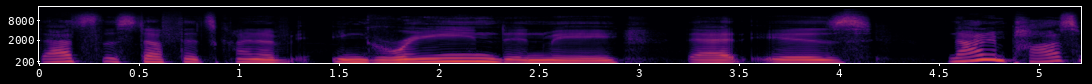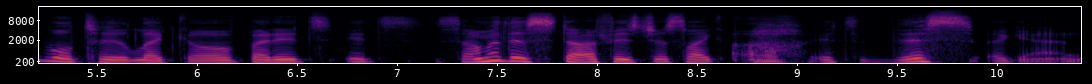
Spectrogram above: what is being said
that's the stuff that's kind of ingrained in me that is not impossible to let go of, but it's it's some of this stuff is just like, oh, it's this again.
